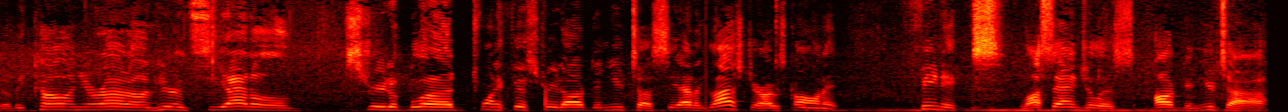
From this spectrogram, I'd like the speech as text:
They'll be calling you out. I'm here in Seattle, Street of Blood, 25th Street, Ogden, Utah, Seattle. Last year I was calling it Phoenix, Los Angeles, Ogden, Utah.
